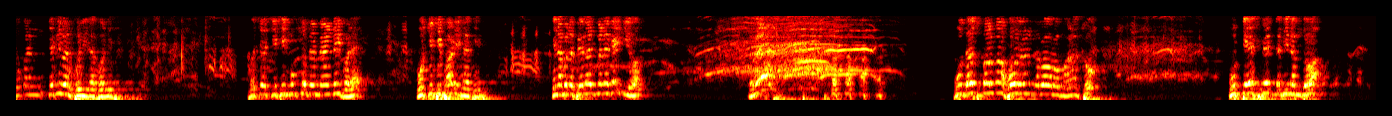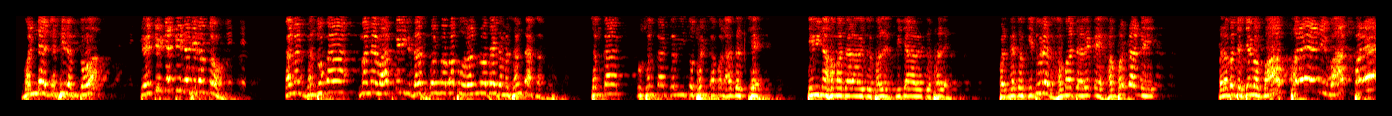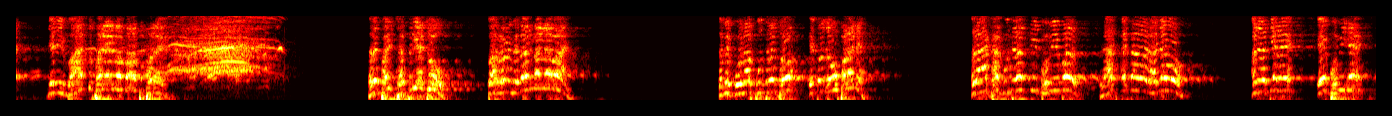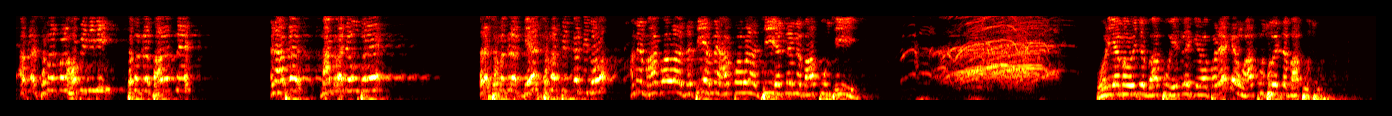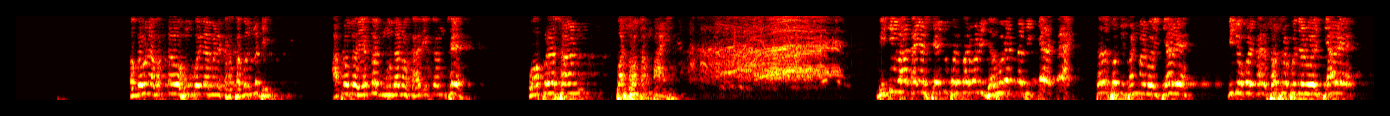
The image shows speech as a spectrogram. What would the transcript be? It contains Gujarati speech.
દુકાન કેટલી વાર ખોલી રાખવાની વચ્ચે ચીઠી મૂકશો તો મેળ નહીં પડે. હું ચીઠી ફાડી નાખીશ. એના બદલે પેલા જ મને કહી દો હું દસ બોલમાં સો રન કરવાનો માણસ છું. હું ટેસ્ટ મેચ નથી રમતો. વન ડે નથી રમતો. ટ્વેન્ટી ટ્વેન્ટી નથી રમતો. કારણ ધંધુકામાં મેં વાત કરી કે દસ બોલમાં બાપુ રન નો થાય, તમે શંકા કરશો. શંકા કુશંકા કરવી તો થોડીક આપણને આદત છે. ટીવીના સમાચાર આવે તો ભલે, બીજા આવે તો ભલે. પણ મેં તો કીધું ને સમાચાર કઈ સાંભળતા નહીં. બરાબર છે? જેનો બાપ ફરે, એની વાત ફરે, જેની વાત ફરે, એનો બાપ ફરે. અરે ભાઈ, ક્ષત્રિય છું, તો આ રણ મેદાનમાં ના વાય. તમે કોના પુત્ર છો એ તો જવું પડે ને. આખા ગુજરાતની ભૂમિ પર રાજ કરતા રાજાઓ અને અત્યારે એ ભૂમિને આપણે સમર્પણ હોપી દીધી સમગ્ર ભારતને. અને આપણે માંગવા જવું પડે. અરે સમગ્ર દેશ સમર્પિત કરી દીધો. અમે માંગવા વાળા નથી, અમે આપવા વાળા છીએ એટલે અમે બાપુ છીએ. ઘોડિયામાં હોય તો બાપુ એટલે કેવા પડે કે હું આપું છું એટલે બાપુ છું. અગાઉના વક્તાઓ હું બોલ્યા મને ખબર નથી. આપણો તો એક જ મુદ્દાનો કાર્યક્રમ છે. ઓપરેશન પરસોત્તમભાઈ બીજી વાત અહીંયા સ્ટેજ ઉપર કરવાની જરૂર જ નથી. ક્યારે કરાય સરસ્વતી સન્માન હોય ત્યારે, બીજો કોઈ કાર્ય શસ્ત્ર પૂજન હોય ત્યારે.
